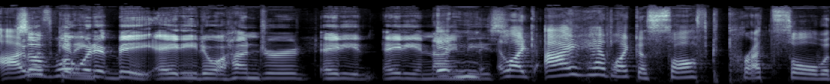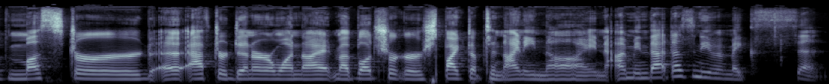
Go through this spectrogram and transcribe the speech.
I so was what getting would it be? 80 to 100, 80, 80 and 90s? like I had like a soft pretzel with mustard uh, after dinner one night. My blood sugar spiked up to 99. I mean, that doesn't even make sense.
